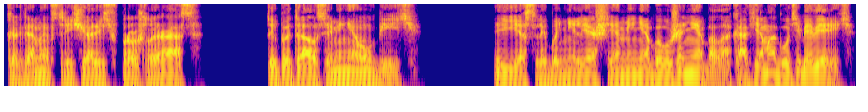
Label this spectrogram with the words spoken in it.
«Когда мы встречались в прошлый раз, ты пытался меня убить. И если бы не Лешья, меня бы уже не было. Как я могу тебе верить?»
